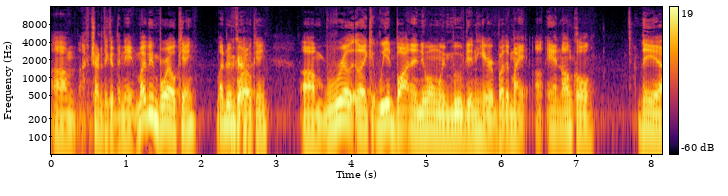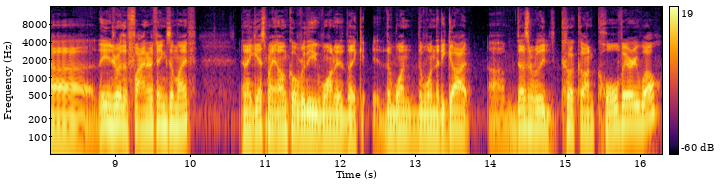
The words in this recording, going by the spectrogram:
Um, I'm trying to think of the name. Might be Broil King. Might have been Okay. Broil King. Um, really, like we had bought a new one when we moved in here, but my aunt and uncle they uh they enjoy the finer things in life and i guess my uncle really wanted like the one the one that he got um, doesn't really cook on coal very well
